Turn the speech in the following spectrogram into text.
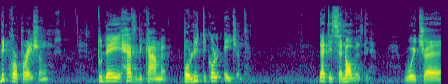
big corporations today have become political agents. That is a novelty, which uh,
